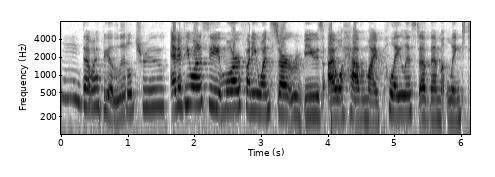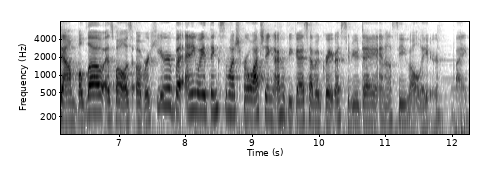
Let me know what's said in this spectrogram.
hmm, that might be a little true? And if you want to see more funny one-star reviews, I will have my playlist of them linked down below as well as over here. But anyway, thanks so much for watching. I hope you guys have a great rest of your day and I'll see you all later. Bye.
